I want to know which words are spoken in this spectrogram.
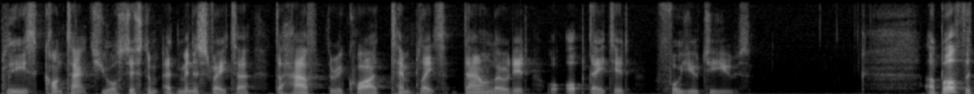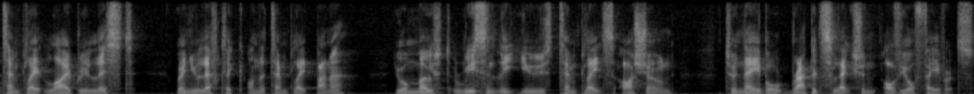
please contact your system administrator to have the required templates downloaded or updated for you to use. Above the template library list, when you left click on the template banner, your most recently used templates are shown to enable rapid selection of your favorites.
